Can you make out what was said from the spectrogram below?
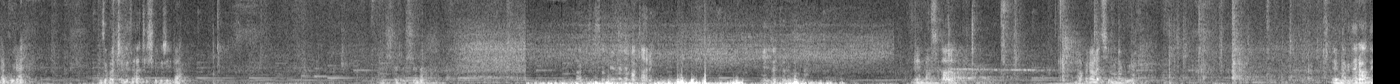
na górę. Zobaczymy zaraz czy się wyżej Myślę, że się da. Zobaczcie sobie elewatory. Nieźle to wygląda. Jedna skala. Dobra, lecimy na górę. Jednak da radę.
